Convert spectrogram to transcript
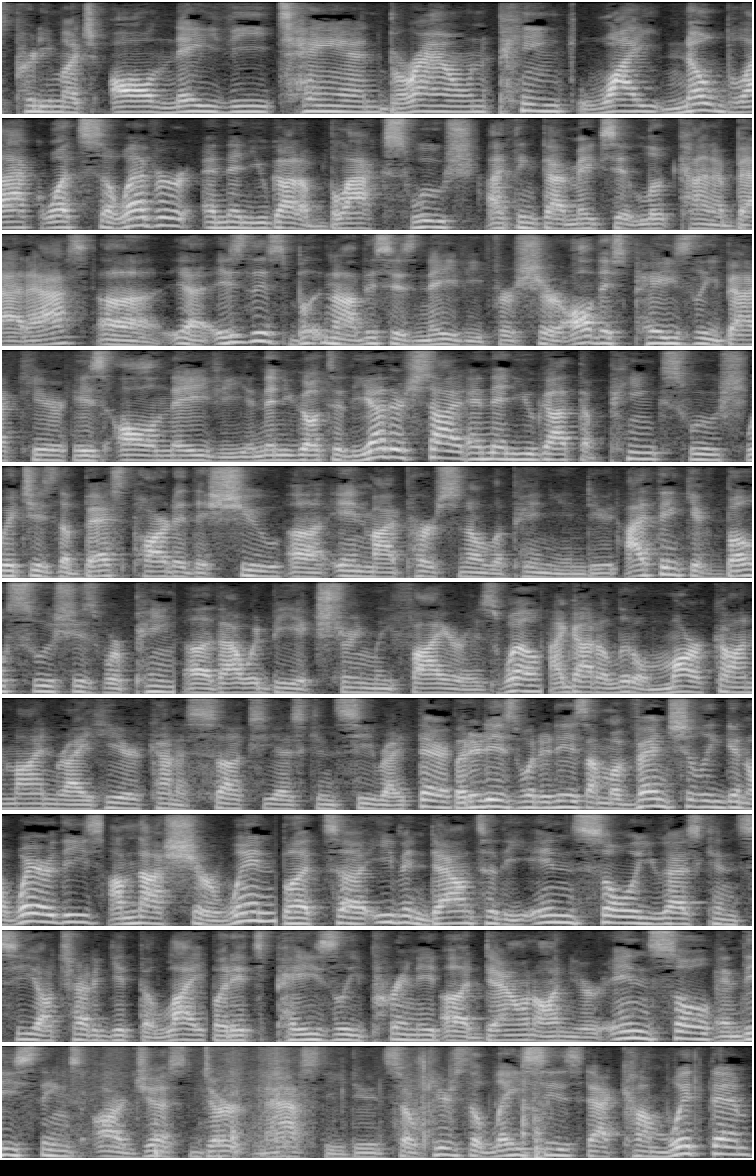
Pretty much all navy, tan, brown, pink, white, no black whatsoever. And then you got a black swoosh. I think that makes it look kind of badass. Uh, yeah, is this, nah, this is navy for sure. All this paisley back here is all navy. And then you go to the other side and then you got the pink swoosh, which is the best part of the shoe, uh, in my personal opinion, dude. I think if both swooshes were pink, uh, that would be extremely fire as well. I got a little mark on mine right here. Kind of sucks, you guys can see right there. But it is what it is. I'm eventually gonna wear these. I'm not sure when, but uh, even down to the insole, you guys can see, I'll try to get the light, but it's paisley printed uh, down on your insole. And these things are just dirt nasty, dude. So here's the laces that come with them.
